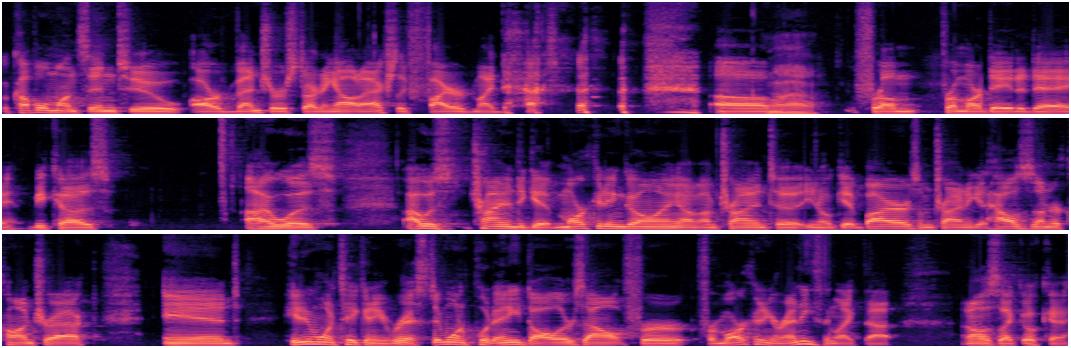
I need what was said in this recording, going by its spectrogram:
a couple months into our venture starting out, I actually fired my dad um, wow. from from our day to day because I was I was trying to get marketing going. I'm, I'm, trying to you know get buyers. I'm trying to get houses under contract, and he didn't want to take any risks, didn't want to put any dollars out for for marketing or anything like that. And I was like, okay,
